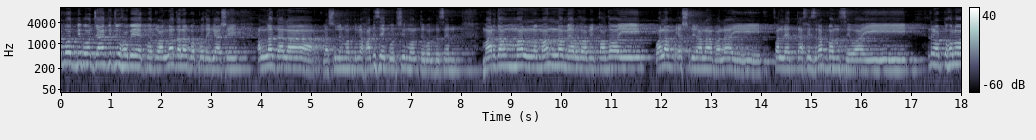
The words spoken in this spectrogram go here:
আপদ বিপদ, যা কিছু হবে একমাত্র আল্লাহ তালার পক্ষ থেকে আসে। আল্লাহ তালা রাসুলের মাধ্যমে হাদিসে কুরসির মন্ত্রে বলতেছেন মারদাম মাল মানলাম ইয়ারদাবে কদাই ওয়ালাম ইয়াসবির আলা বালাই ফাল্লাত্তাখিজ রাব্বান সেওয়াই। এটার অর্থ হলো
